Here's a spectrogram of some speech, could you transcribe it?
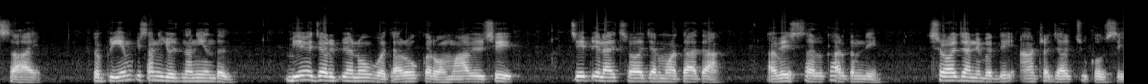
સહાય. તો પીએમ કિસાન યોજનાની અંદર બે હજાર રૂપિયાનો વધારો કરવામાં આવ્યો છે, જે પહેલાં છ હજાર મળતા હતા. હવે સરકાર તમને છ હજારને બદલે આઠ હજાર ચૂકવશે.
